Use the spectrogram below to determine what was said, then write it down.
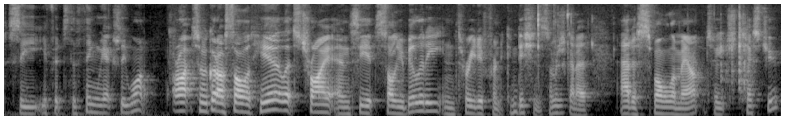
to see if it's the thing we actually want. Alright, so we've got our solid here. Let's try and see its solubility in three different conditions. So I'm just going to add a small amount to each test tube.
